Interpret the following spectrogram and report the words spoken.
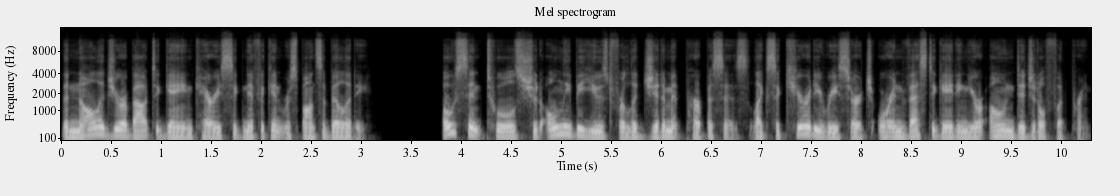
The knowledge you're about to gain carries significant responsibility. OSINT tools should only be used for legitimate purposes like security research or investigating your own digital footprint.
